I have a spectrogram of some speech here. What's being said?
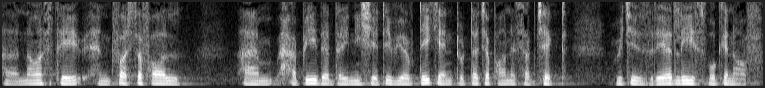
Uh, namaste, and first of all, I am happy that the initiative you have taken to touch upon a subject which is rarely spoken of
